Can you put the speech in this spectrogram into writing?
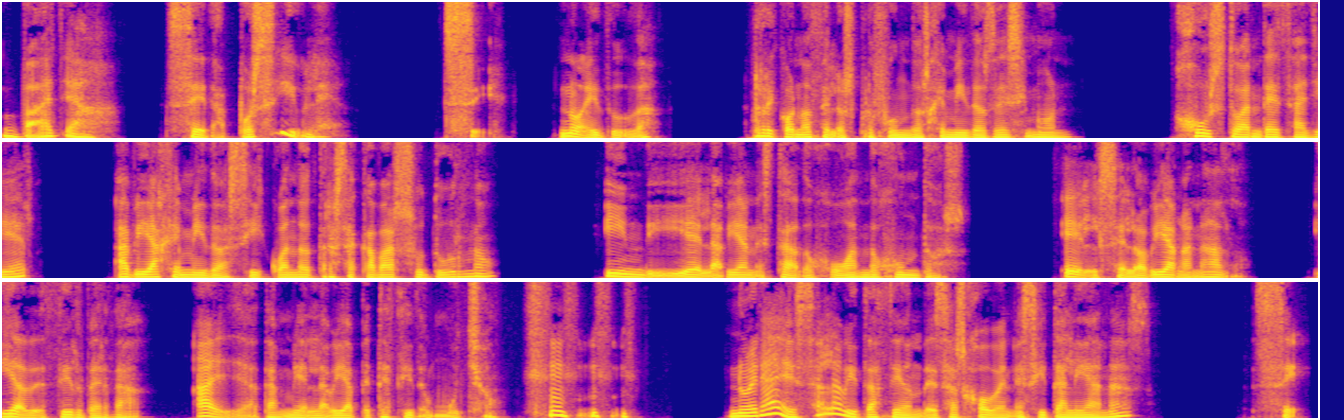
Vaya, ¿será posible? Sí, no hay duda. Reconoce los profundos gemidos de Simón. Justo antes de ayer, había gemido así cuando tras acabar su turno, Indy y él habían estado jugando juntos. Él se lo había ganado, y a decir verdad, a ella también le había apetecido mucho. ¿No era esa la habitación de esas jóvenes italianas? Sí,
